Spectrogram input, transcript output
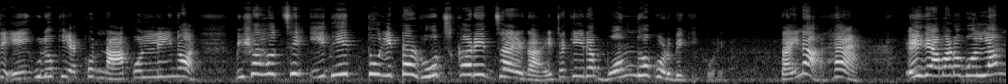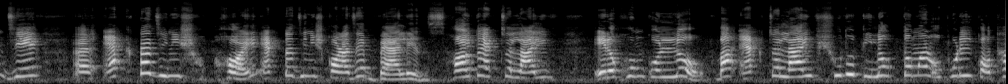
যে এইগুলো কি এখন না করলেই নয়। বিষয় হচ্ছে এদের তো এটা রোজগারের জায়গা, এটাকে এরা বন্ধ করবে কি করে? তাই না? হ্যাঁ। এই যে আবারও বললাম যে একটা জিনিস হয়, একটা জিনিস করা যায় ব্যালেন্স হয়তো একটা লাইভ এরকম করল বা একটা লাইভ শুধু তিলোত্তমার ওপরেই কথা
